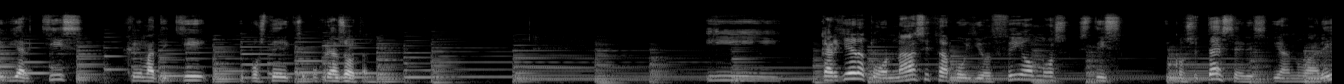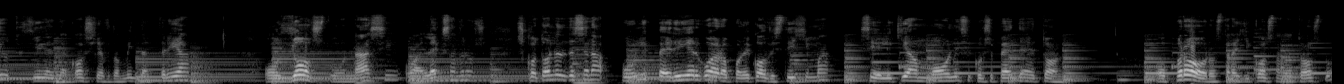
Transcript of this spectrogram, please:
η διαρκής χρηματική υποστήριξη που χρειαζόταν. Καριέρα του Ωνάση θα απογειωθεί όμως στις 24 Ιανουαρίου του 1973 ο γιος του Ωνάση, ο Αλέξανδρος, σκοτώνεται σε ένα πολύ περίεργο αεροπορικό δυστύχημα σε ηλικία μόλις 25 ετών. Ο πρόωρος τραγικός θάνατός του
